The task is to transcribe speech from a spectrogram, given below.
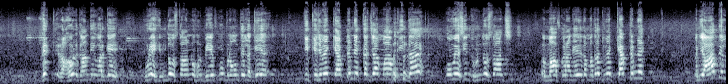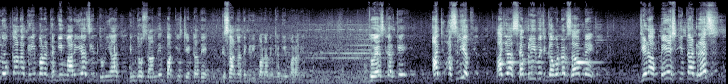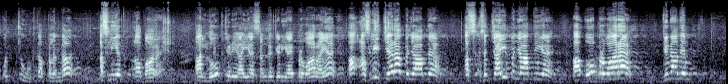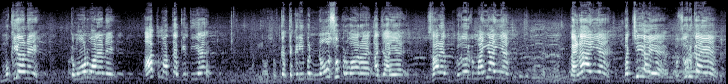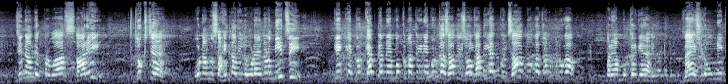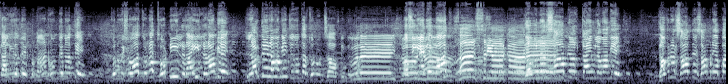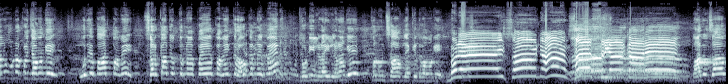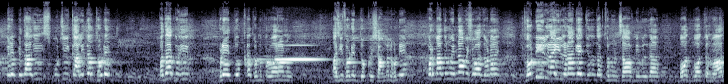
ਫਿਰ ਰਾਹੁਲ ਗਾਂਧੀ ਵਰਗੇ ਪੂਰੇ ਹਿੰਦੁਸਤਾਨ ਨੂੰ ਹੁਣ ਬੇਵਕੂਫ ਬਣਾਉਣ ਤੇ ਲੱਗੇ ਆ। ਕਿ ਕਿ ਜਿਵੇਂ ਕੈਪਟਨ ਨੇ ਕਰਜ਼ਾ ਮਾਫ ਕੀਤਾ ਹੈ, ਉਵੇਂ ਅਸੀਂ ਹਿੰਦੁਸਤਾਨ 'ਚ ਮਾਫ ਕਰਾਂਗੇ। ਇਹਦਾ ਮਤਲਬ ਜਿਵੇਂ ਕੈਪਟਨ ਨੇ ਪੰਜਾਬ ਦੇ ਲੋਕਾਂ ਨਾਲ ਗਰੀਬਾਂ ਨਾਲ ਠੱਗੀ ਮਾਰੀ ਹੈ, ਅਸੀਂ ਦੁਨੀਆ, ਹਿੰਦੁਸਤਾਨ ਦੇ ਬਾਕੀ ਸਟੇਟਾਂ ਦੇ ਕਿਸਾਨਾਂ ਤੇ ਗਰੀਬਾਂ ਨਾਲ ਵੀ ਠੱਗੀ ਮਾਰਾਂਗੇ। ਤੋ ਇਸ ਕਰਕੇ ਅੱਜ ਅਸਲੀਅਤ, ਅੱਜ ਅਸੈਂਬਲੀ ਵਿੱਚ ਗਵਰਨਰ ਸਾਹਿਬ ਨੇ ਜਿਹੜਾ ਪੇਸ਼ ਕੀਤਾ ਐਡਰੈਸ, ਉਹ ਝੂਠ ਦਾ ਪਲੰਦਾ, ਅਸਲੀਅਤ ਆ ਬਾਹਰ ਹੈ। ਆ ਲੋਕ ਜਿਹੜੇ ਆਏ ਆ ਸੰਗਤ ਜਿਹੜੀ ਆਏ ਪਰਿਵਾਰ ਆਇਆ ਆ ਅਸਲੀ ਚਿਹਰਾ ਪੰਜਾਬ ਦਾ ਸੱਚਾਈ ਪੰਜਾਬ ਦੀ ਹੈ। ਆ ਉਹ ਪਰਿਵਾਰ ਹੈ ਜਿਨ੍ਹਾਂ ਦੇ ਮੁਖੀਆਂ ਨੇ ਕਮਾਉਣ ਵਾਲਿਆਂ ਨੇ ਆਤਮ ਹੱਤਿਆ ਕੀਤੀ ਹੈ। ਕਿ ਤਕਰੀਬਨ 900 ਪਰਿਵਾਰ ਹੈ ਅੱਜ ਆਏ ਹੈ। ਸਾਰੇ ਬਜ਼ੁਰਗ ਮਾਈਆਂ ਆਈਆਂ ਭੈਣਾਂ ਆਈਆਂ ਬੱਚੇ ਆਏ ਹੈ ਬਜ਼ੁਰਗ ਆਏ ਹੈ ਜਿਨ੍ਹਾਂ ਦੇ ਪਰਿਵਾਰ ਸਾਰੇ ਦੁੱਖ 'ਚ ਹੈ। ਉਹਨਾਂ ਨੂੰ ਸਹਾਇਤਾ ਦੀ ਲੋੜ ਹੈ। ਇਹਨਾਂ ਨੂੰ ਉਮੀਦ ਸੀ ਕਿ ਕੈਪਟਨ ਨੇ ਮੁੱਖ ਮੰਤਰੀ ਨੇ ਗੁਰਕਾ ਸਾਹਿਬ ਦੀ ਸੌਂ ਖਾਦੀ ਹੈ। ਕੋਈ ਸਾਹਬ ਦੂਗਾ ਸਾਨੂੰ ਮਿਲੂਗਾ। ਪਰ ਇਹ ਮੁੱਕਰ ਗਿਆ। ਮੈਂ ਸ਼੍ਰੋਮਣੀ ਅਕਾਲੀ ਦਲ ਦੇ ਪ੍ਰਧਾਨ ਹੋਣ ਦੇ ਨਾਤੇ ਤੁਹਾਨੂੰ ਵਿਸ਼ਵਾਸ ਹੋਣਾ ਤੁਹਾਡੀ ਲੜਾਈ ਲੜਾਂਗੇ ਲੜਦੇ ਰਵਾਂਗੇ ਜਦੋਂ ਤੱਕ ਤੁਹਾਨੂੰ ਇਨਸਾਫ ਨਹੀਂ ਮਿਲਦਾ। ਅਸੀਂ ਇਹਦੇ ਬਾਅਦ ਸਤਿ ਸ੍ਰੀ ਅਕਾਲ। ਗਵਰਨਰ ਸਾਹਿਬ ਨਾਲ ਟਾਈਮ ਲਵਾਂਗੇ। ਗਵਰਨਰ ਸਾਹਿਬ ਦੇ ਸਾਹਮਣੇ ਆਪਾਂ ਉਹਨਾਂ ਕੋਲ ਜਾਵਾਂਗੇ। ਉਹਦੇ ਬਾਅਦ ਭਾਵੇਂ ਸੜਕਾਂ ਤੇ ਉਤਰਨਾ ਪਏ ਭਾਵੇਂ ਘਰਾਓ ਕਰਨੇ ਪੈਣ ਤੁਹਾਡੀ ਲੜਾਈ ਲੜਾਂਗੇ ਤੁਹਾਨੂੰ ਇਨਸਾਫ ਲੈ ਕੇ ਦਿਵਾਵਾਂਗੇ। ਬੋਲੇ ਸੋਨਹਾਲ ਸਤਿ ਸ੍ਰੀ ਅਕਾਲ। ਬਾਦਲ ਸਾਹਿਬ ਮੇਰੇ ਪਿਤਾ ਜੀ ਸਮੁੱਚੀ ਅਕਾਲੀ ਦਲ ਤੁਹਾਡੇ। ਪਤਾ ਤੁਸੀਂ ਬੜੇ ਦੁੱਖ ਹੈ ਤੁਹਾਨੂੰ ਪਰਿਵਾਰਾਂ ਨੂੰ। ਅਸੀਂ ਤੁਹਾਡੇ ਦੁੱਖ ਵਿੱਚ ਸ਼ਾਮਲ ਹੁੰਦੇ ਆ ਪਰ ਮੈਂ ਤੁਹਾਨੂੰ ਇੰਨਾ ਵਿਸ਼ਵਾਸ ਦਿਵਾਉਣਾ ਹੈ ਤੁਹਾਡੀ ਲੜਾਈ ਲੜਾਂਗੇ ਜਦੋਂ ਤੱਕ ਤੁਹਾਨੂੰ ਇਨਸਾਫ ਨਹੀਂ ਮਿਲਦਾ। ਬਹੁਤ ਬਹੁਤ ਧੰਨਵਾਦ।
